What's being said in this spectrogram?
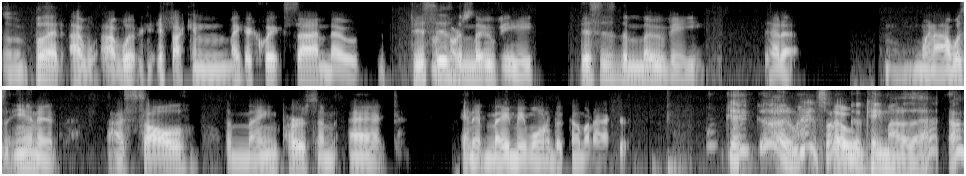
of him. but I, I would if I can make a quick side note. This is the movie. This is the movie that I, when I was in it, I saw the main person act, and it made me want to become an actor. Okay, good. Right, something So- good came out of that. Huh?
